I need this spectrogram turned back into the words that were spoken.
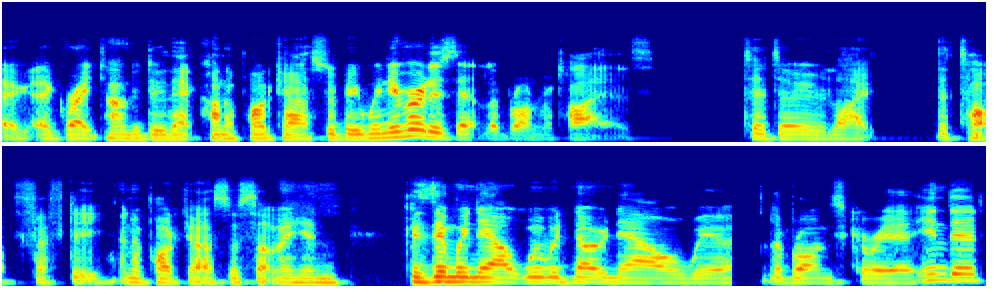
a, a great time to do that kind of podcast would be whenever it is that LeBron retires, to do like the top fifty in a podcast or something, and because then we now we would know now where LeBron's career ended.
